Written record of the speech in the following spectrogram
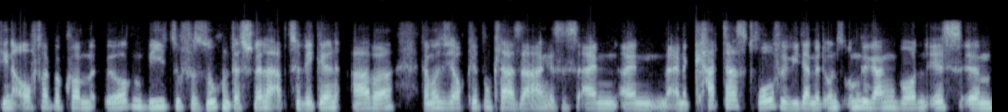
den Auftrag bekommen, irgendwie zu versuchen, das schneller abzuwickeln. Aber da muss ich auch klipp und klar sagen, es ist ein, ein, eine Katastrophe, wie da mit uns umgegangen worden ist. Ähm,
